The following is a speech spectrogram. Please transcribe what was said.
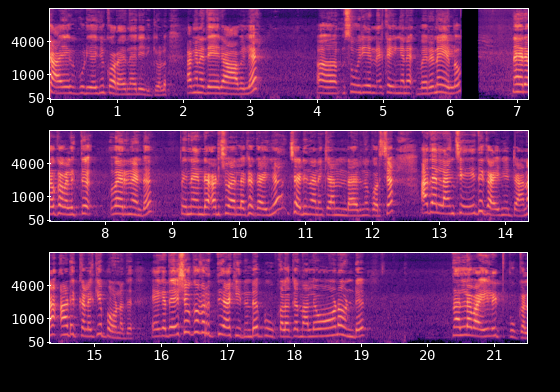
ചായയൊക്കെ കുടി കഴിഞ്ഞ് കുറേ നേരം ഇരിക്കുള്ളൂ. അങ്ങനെ ദേ രാവിലെ സൂര്യൻ ഒക്കെ ഇങ്ങനെ വരണേ ഉള്ളൂ. നേരമൊക്കെ വെളുത്ത് വരുന്നുണ്ട് പിന്നെ എന്റെ അടിച്ചുവാരലൊക്കെ കഴിഞ്ഞ് ചെടി നനയ്ക്കാനുണ്ടായിരുന്നു കുറച്ച്. അതെല്ലാം ചെയ്ത് കഴിഞ്ഞിട്ടാണ് അടുക്കളയ്ക്ക് പോണത്. ഏകദേശമൊക്കെ വൃത്തിയാക്കിയിട്ടുണ്ട്. പൂക്കളൊക്കെ നല്ലോണം ഉണ്ട്. നല്ല വയലറ്റ് പൂക്കൾ.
